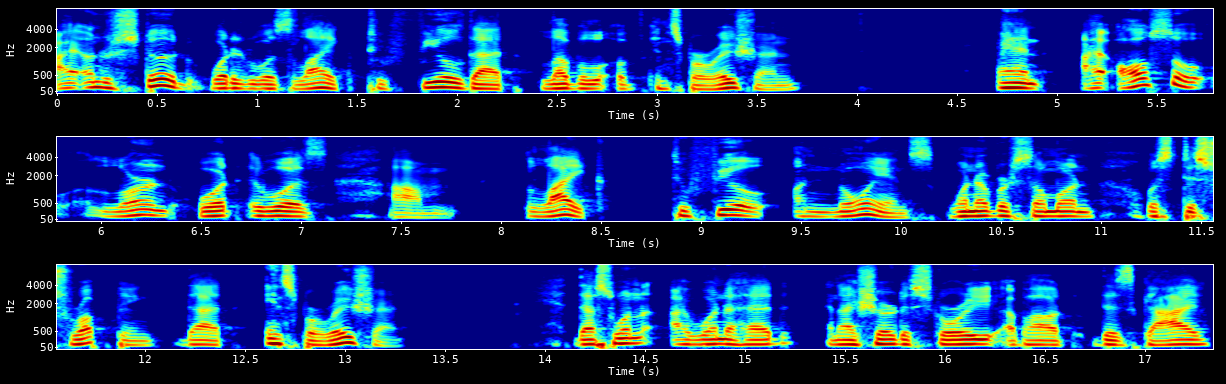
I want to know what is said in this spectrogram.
I understood what it was like to feel that level of inspiration. And I also learned what it was um, like to feel annoyance whenever someone was disrupting that inspiration. That's when I went ahead and I shared a story about this guy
